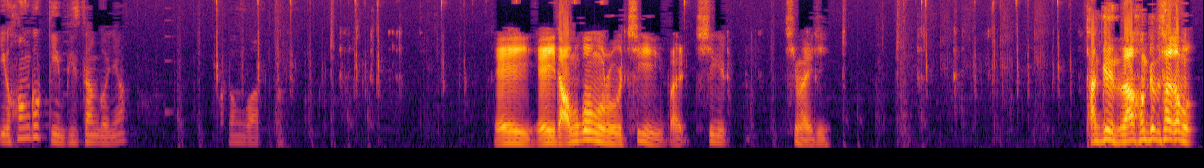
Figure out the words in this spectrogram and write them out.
이거 헝거 게임 비슷한 거냐? 그런 거 같다. 에이, 에이, 나무검으로 치기 말, 치기, 치기 말지. 당근, 나 황금 사과 먹.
